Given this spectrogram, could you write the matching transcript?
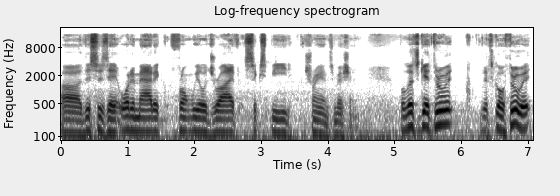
uh, this is an automatic front wheel drive six speed transmission. But let's get through it. Let's go through it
